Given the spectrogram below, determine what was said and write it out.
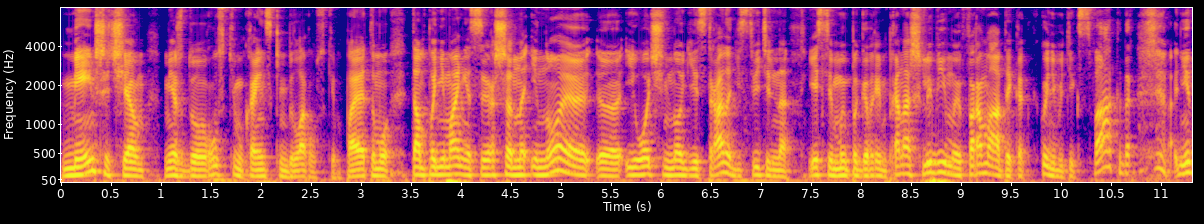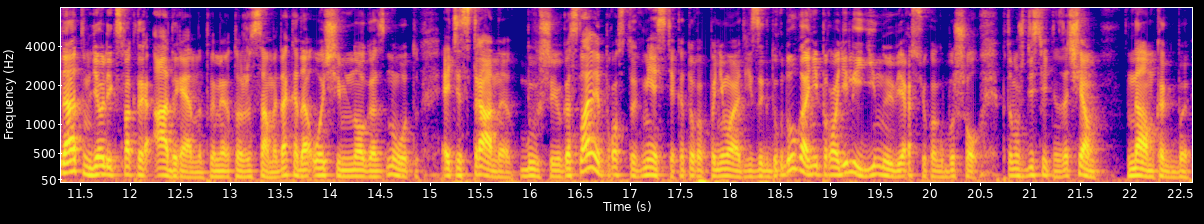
меньше, чем между русским, украинским, белорусским, поэтому там понимание совершенно иное, э, и очень многие страны, действительно, если мы поговорим про наши любимые форматы, как какой-нибудь X-Factor, они, да, там делали X-Factor Adrian, например, то же самое, да, когда очень много, ну, вот эти страны бывшей Югославии просто вместе, которые понимают язык друг друга, они проводили единую версию, как бы, шоу, потому что, действительно, зачем нам, как бы,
